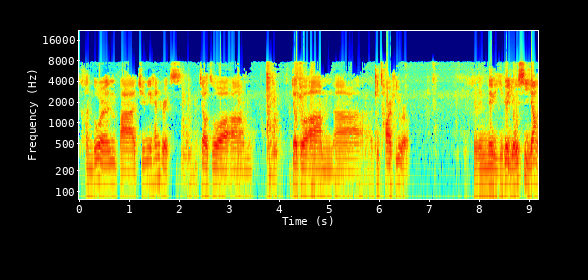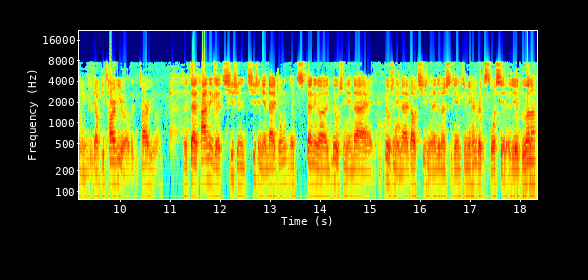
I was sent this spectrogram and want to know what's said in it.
很多人把 Jimi Hendrix 叫做嗯叫做嗯啊、Guitar Hero，就是那个一个游戏一样的名字叫 Guitar Hero 的 Guitar Hero。就在他那个七十七十年代中，呃，在那个六十年代六十年代到七十年代这段时间，Jimmy Hendrix 所写的这些歌呢，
